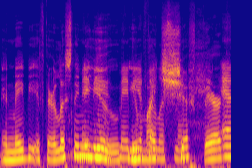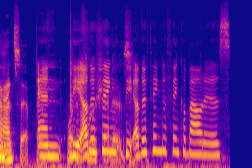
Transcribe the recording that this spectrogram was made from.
and maybe if they're listening maybe, to you, maybe you if might shift their and, concept. And the the other thing, the other thing to think about is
